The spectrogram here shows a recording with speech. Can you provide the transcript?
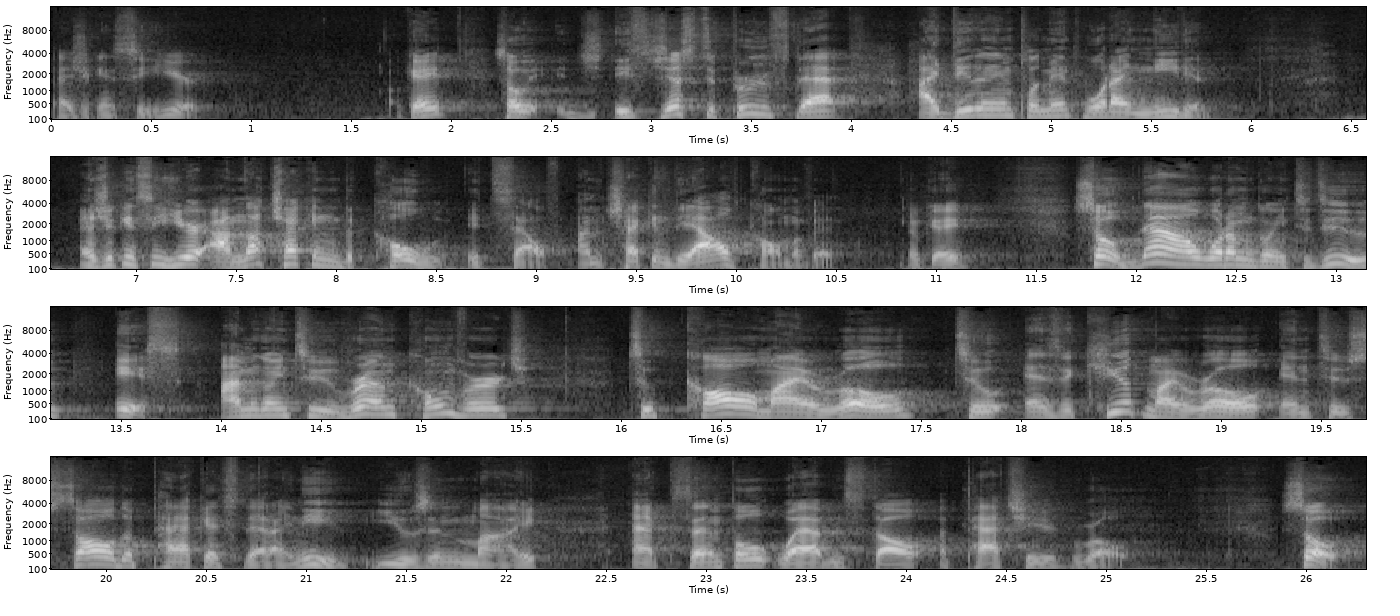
as you can see here. Okay? So it's just to prove that I didn't implement what I needed. As you can see here, I'm not checking the code itself. I'm checking the outcome of it. Okay? So now what I'm going to do is I'm going to run converge to call my role, to execute my role, and to install the package that I need using my example web install Apache role. So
